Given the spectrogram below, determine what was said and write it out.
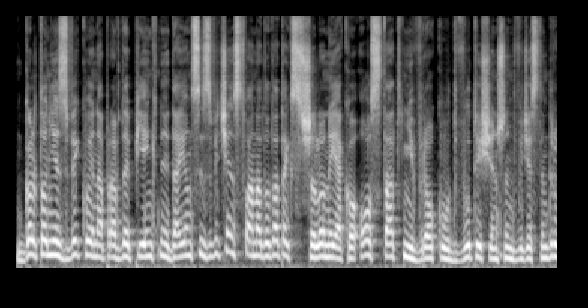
Gol to niezwykły, naprawdę piękny, dający zwycięstwo, a na dodatek strzelony jako ostatni w roku 2022.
